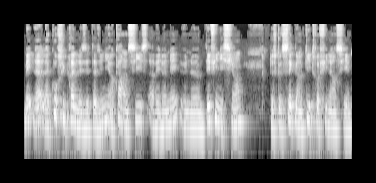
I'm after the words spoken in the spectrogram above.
Mais la, Cour suprême des États-Unis, en 1946, avait donné une définition de ce que c'est qu'un titre financier.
